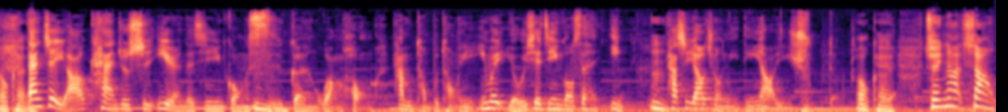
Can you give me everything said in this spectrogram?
OK，但这也要看就是艺人的经纪公司跟网红、嗯、他们同不同意，因为有一些经纪公司很硬，嗯，他是要求你一定要移除的。OK，所以那像。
